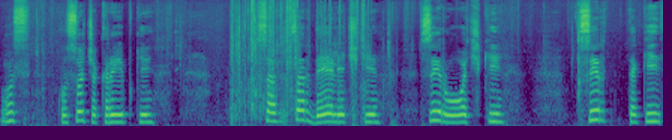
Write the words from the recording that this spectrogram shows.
ось кусочок рибки, сарделечки, сирочки, сир такий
